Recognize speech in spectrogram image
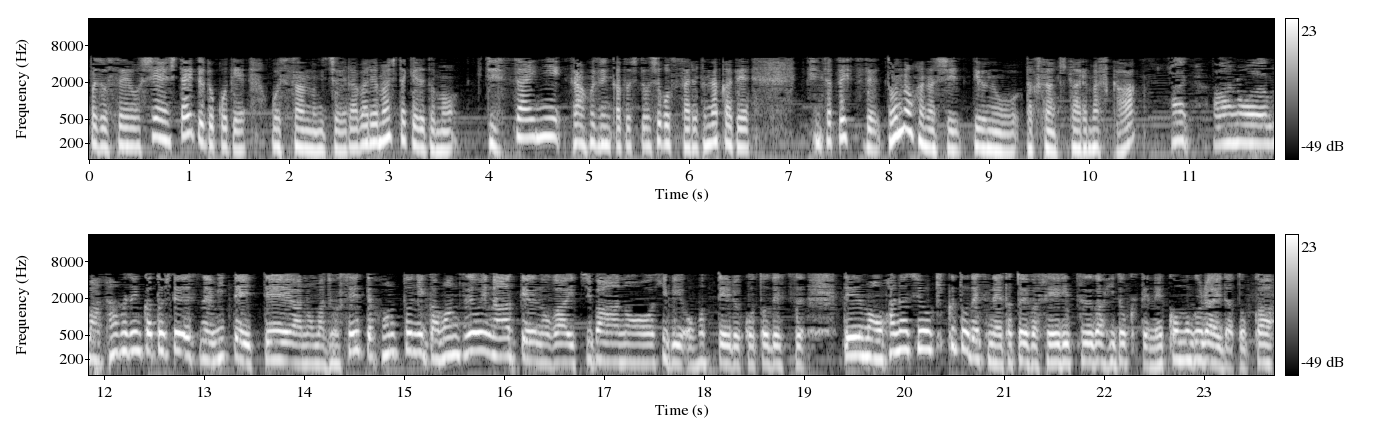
ぱ女性を支援したいというところでお医者さんの道を選ばれましたけれども実際に産婦人科としてお仕事される中で診察室でどんなお話っていうのをたくさん聞かれますか？はい、あのまあ、産婦人科としてですね見ていてあの、まあ、女性って本当に我慢強いなっていうのが一番あの日々思っていることです。で、まあ、お話を聞くとですね例えば生理痛がひどくて寝込むぐらいだとか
